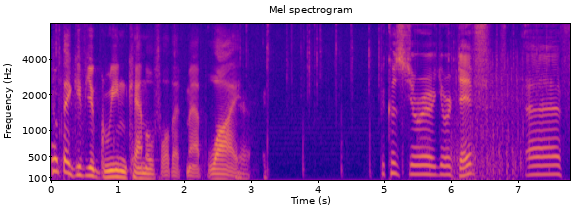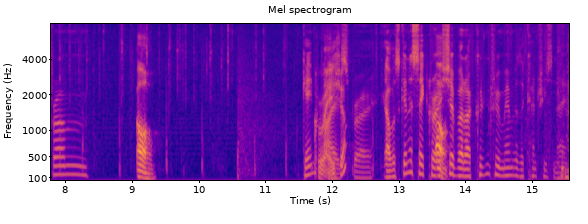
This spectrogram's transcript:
would they give you green camo for that map? Why? Yeah. Because you're a, you're a dev uh, from Oh, Game Croatia? Pies, bro. I was gonna Oh. say Croatia, but I couldn't remember the country's name.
